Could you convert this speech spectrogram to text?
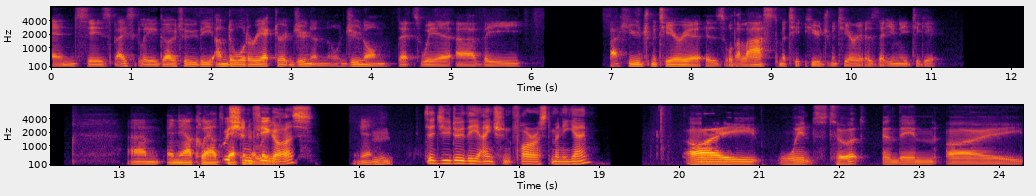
and says basically go to the underwater reactor at Junon or Junon. That's where uh, the uh, huge materia is, or the last mate- huge materia is that you need to get. Um, and now Cloud's back in Question the for you guys. Yeah. Did you do the ancient forest mini game? I went to it and then I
